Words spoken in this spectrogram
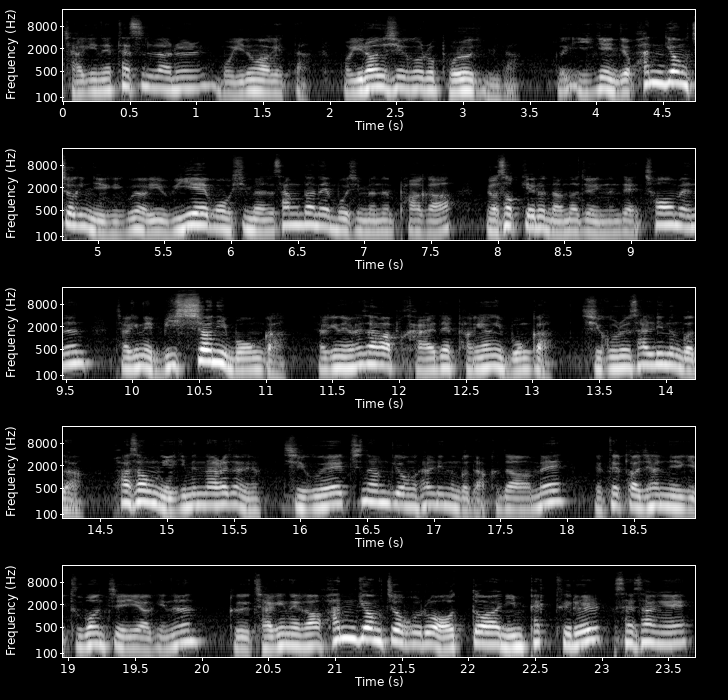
자기네 테슬라를 뭐 이동하겠다. 뭐 이런 식으로 보여줍니다. 이게 이제 환경적인 얘기고요. 이 위에 보시면 상단에 보시면은 바가 여섯 개로 나눠져 있는데 처음에는 자기네 미션이 뭔가, 자기네 회사가 가야 될 방향이 뭔가, 지구를 살리는 거다. 화성 얘기 맨날 하잖아요. 지구의 친환경 살리는 거다. 그 다음에 여태까지 한 얘기 두 번째 이야기는 그 자기네가 환경적으로 어떠한 임팩트를 세상에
